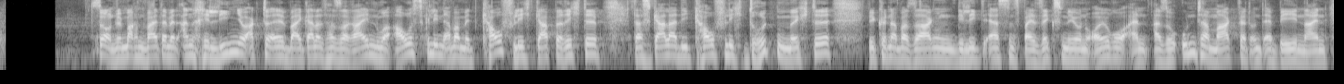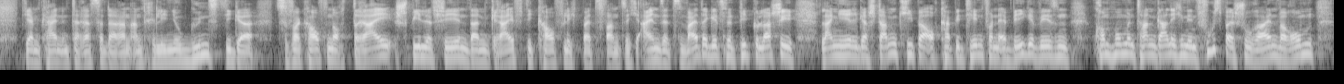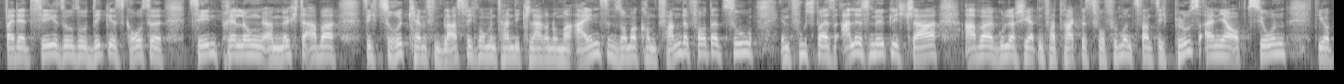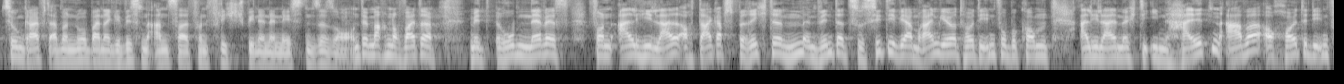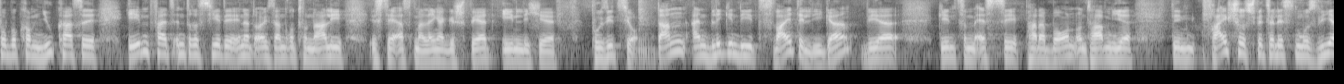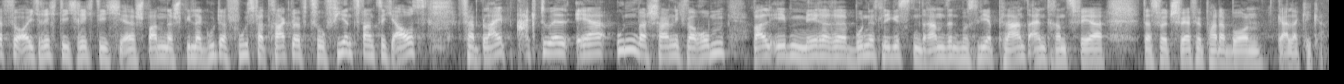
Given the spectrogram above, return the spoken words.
So, und wir machen weiter mit Angelino, aktuell bei Galatasaray, nur ausgeliehen, aber mit Kaufpflicht. Gab Berichte, dass Gala die Kaufpflicht drücken möchte. Wir können aber sagen, die liegt erstens bei 6 Millionen Euro, also unter Marktwert und RB. Nein, die haben kein Interesse daran, Angelino günstiger zu verkaufen. Noch drei Spiele fehlen, dann greift die Kaufpflicht bei 20 Einsätzen. Weiter geht's mit Pete Gulaschi, langjähriger Stammkeeper, auch Kapitän von RB gewesen, kommt momentan gar nicht in den Fußballschuh rein. Warum? Weil der C so, so dick ist, große Zehenprellung, äh, möchte aber sich zurück kämpfen. Blaswig momentan die klare Nummer eins. Im Sommer kommt Van dazu. Im Fußball ist alles möglich, klar. Aber Gulaschi hat einen Vertrag bis 2025 plus ein Jahr Option. Die Option greift aber nur bei einer gewissen Anzahl von Pflichtspielen in der nächsten Saison. Und wir machen noch weiter mit Ruben Neves von Al-Hilal. Auch da gab es Berichte hm, im Winter zu City. Wir haben reingehört, heute Info bekommen. Al-Hilal möchte ihn halten, aber auch heute die Info bekommen, Newcastle ebenfalls interessiert. Ihr erinnert euch, Sandro Tonali ist ja erstmal länger gesperrt. Ähnliche Position. Dann ein Blick in in die zweite Liga. Wir gehen zum SC Paderborn und haben hier den Freischussspezialisten Muslia für euch. Richtig, richtig äh, spannender Spieler. Guter Fußvertrag läuft 2024 aus. Verbleibt aktuell eher unwahrscheinlich. Warum? Weil eben mehrere Bundesligisten dran sind. Muslia plant einen Transfer. Das wird schwer für Paderborn. Geiler Kicker.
